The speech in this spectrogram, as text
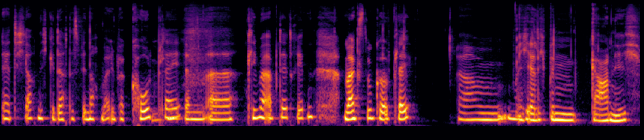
Hätte ich auch nicht gedacht, dass wir nochmal über Coldplay mhm. im äh, Klima-Update reden. Magst du Coldplay? Ähm, ich ehrlich bin gar nicht.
